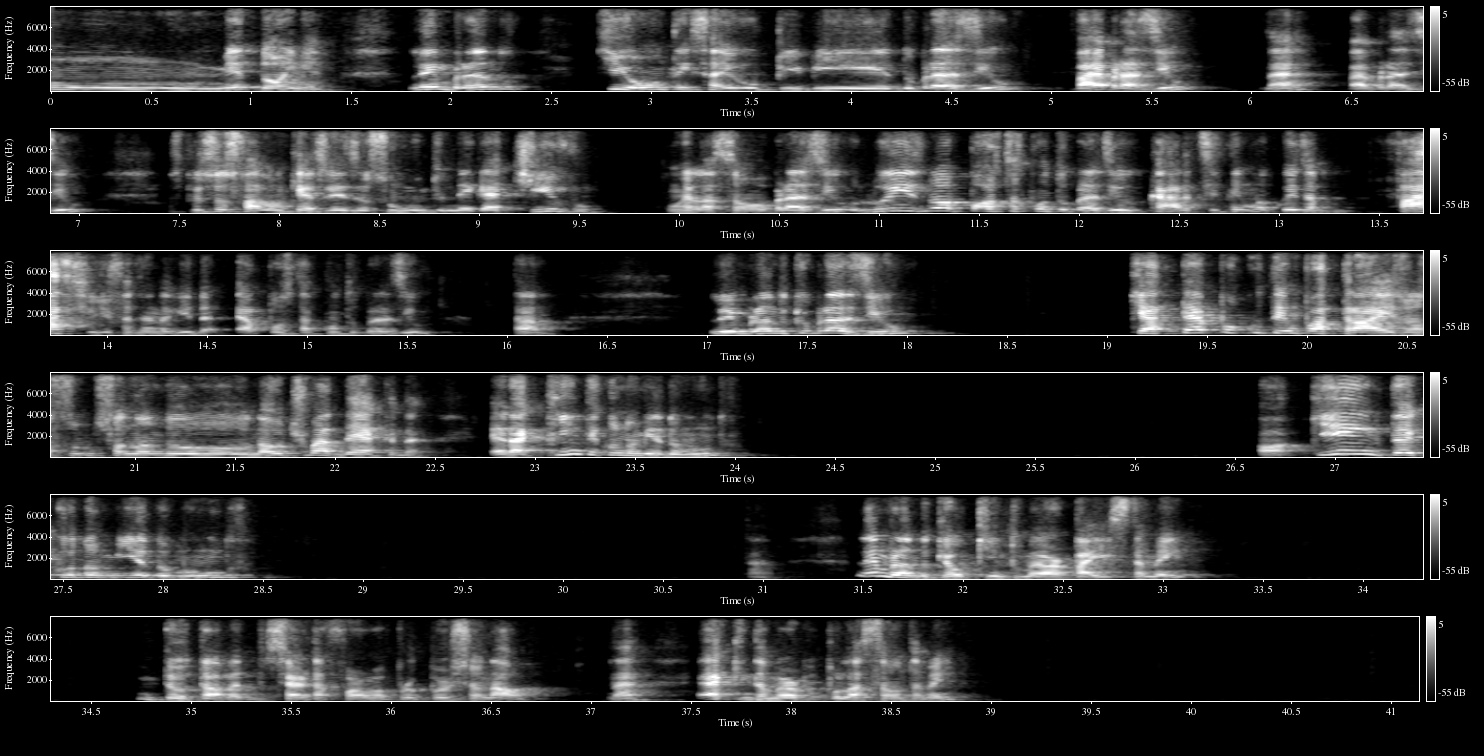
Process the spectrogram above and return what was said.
medonha. Lembrando que ontem saiu o PIB do Brasil, vai Brasil, né? Vai Brasil. As pessoas falam que às vezes eu sou muito negativo com relação ao Brasil. Luiz, não aposta contra o Brasil. Cara, se tem uma coisa fácil de fazer na vida, é apostar contra o Brasil, tá? Lembrando que o Brasil, que até pouco tempo atrás, nós estamos falando na última década, era a quinta economia do mundo, Ó, quinta economia do mundo. Tá? Lembrando que é o quinto maior país também. Então estava, de certa forma, proporcional. Né? É a quinta maior população também.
